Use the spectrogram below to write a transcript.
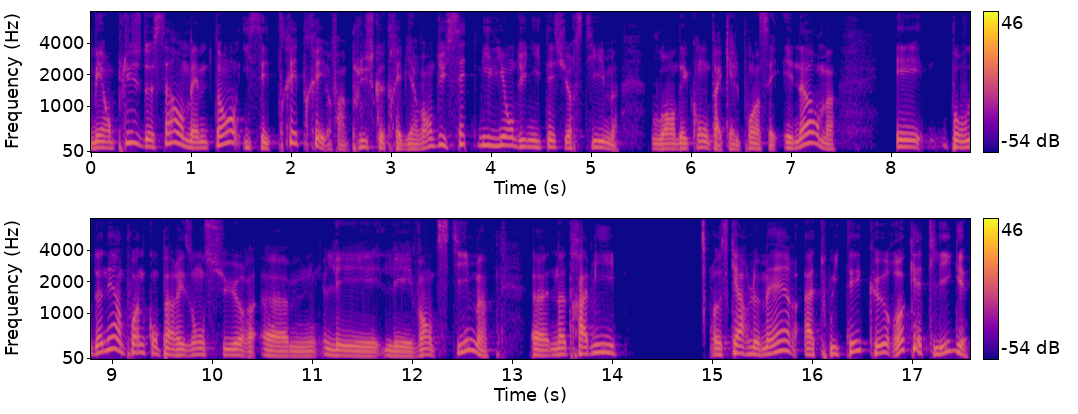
Mais en plus de ça, en même temps, il s'est très très, enfin plus que très bien vendu, 7 millions d'unités sur Steam. Vous vous rendez compte à quel point c'est énorme. Et pour vous donner un point de comparaison sur euh, les, ventes Steam, euh, notre ami Oscar Lemaire a tweeté que Rocket League,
